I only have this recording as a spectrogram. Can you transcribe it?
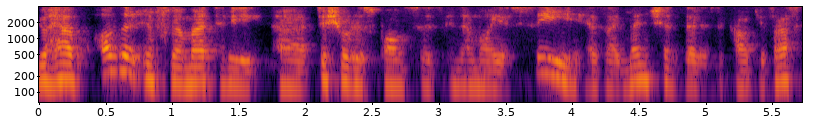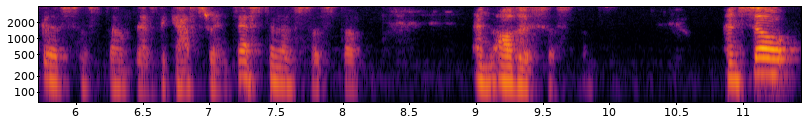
you have other inflammatory uh, tissue responses in MISC. As I mentioned, there is the cardiovascular system, there's the gastrointestinal system, and other systems. And so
